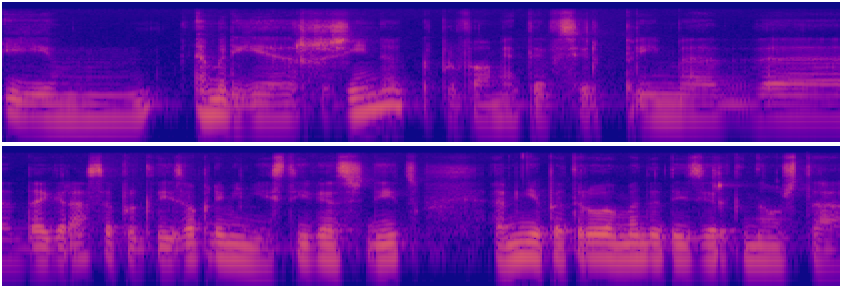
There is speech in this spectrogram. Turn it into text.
E hum, a Maria Regina, que provavelmente deve ser prima da, da Graça, porque diz: Ó, oh, mim, se tivesses dito, a minha patroa manda dizer que não está,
